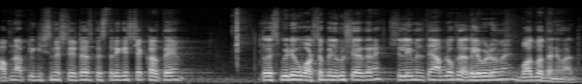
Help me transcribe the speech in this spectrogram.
अपना अपलीकेशन स्टेटस किस तरीके से चेक करते हैं तो इस वीडियो को व्हाट्सएप पर ज़रूर शेयर करें। चलिए मिलते हैं आप लोग अगले वीडियो में। बहुत बहुत धन्यवाद।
